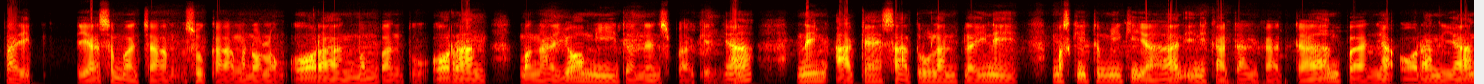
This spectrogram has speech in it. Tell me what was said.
baik ya semacam suka menolong orang, membantu orang, mengayomi dan lain sebagainya ning ake satrulan blaine. Meski demikian ini kadang-kadang banyak orang yang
